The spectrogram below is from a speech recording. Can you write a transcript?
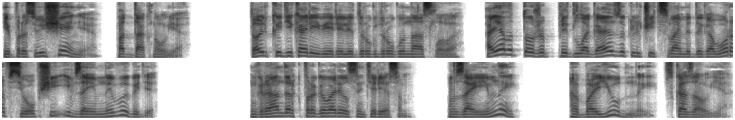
«И просвещение», — поддакнул я. «Только дикари верили друг другу на слово. А я вот тоже предлагаю заключить с вами договор о всеобщей и взаимной выгоде». Грандерк проговорил с интересом. «Взаимный?» «Обоюдный», — сказал я.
